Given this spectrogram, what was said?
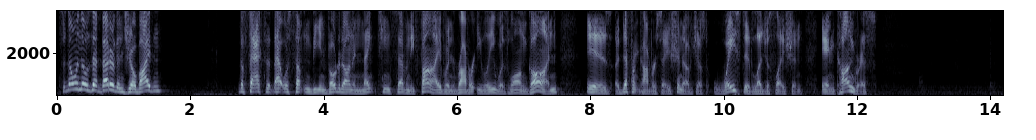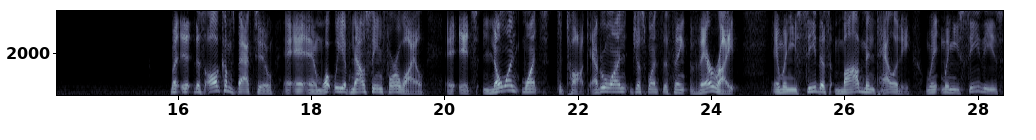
So no one knows that better than Joe Biden. The fact that that was something being voted on in 1975 when Robert E. Lee was long gone is a different conversation of just wasted legislation in Congress. But it, this all comes back to, and, and what we have now seen for a while, it's no one wants to talk. Everyone just wants to think they're right. And when you see this mob mentality, when, when you see these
